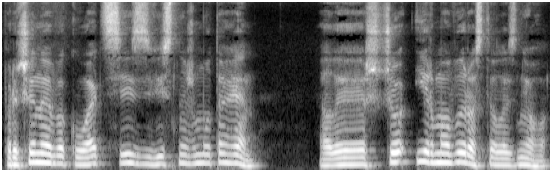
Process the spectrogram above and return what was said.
Причина евакуації, звісно ж, мутаген. Але що Ірма виростила з нього?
